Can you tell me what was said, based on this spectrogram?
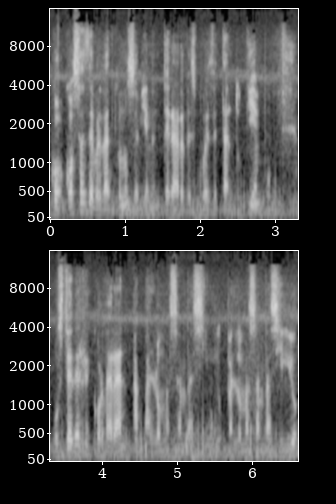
Co cosas de verdad que uno se viene a enterar después de tanto tiempo. Ustedes recordarán a Paloma San Basilio. Paloma San Basilio,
